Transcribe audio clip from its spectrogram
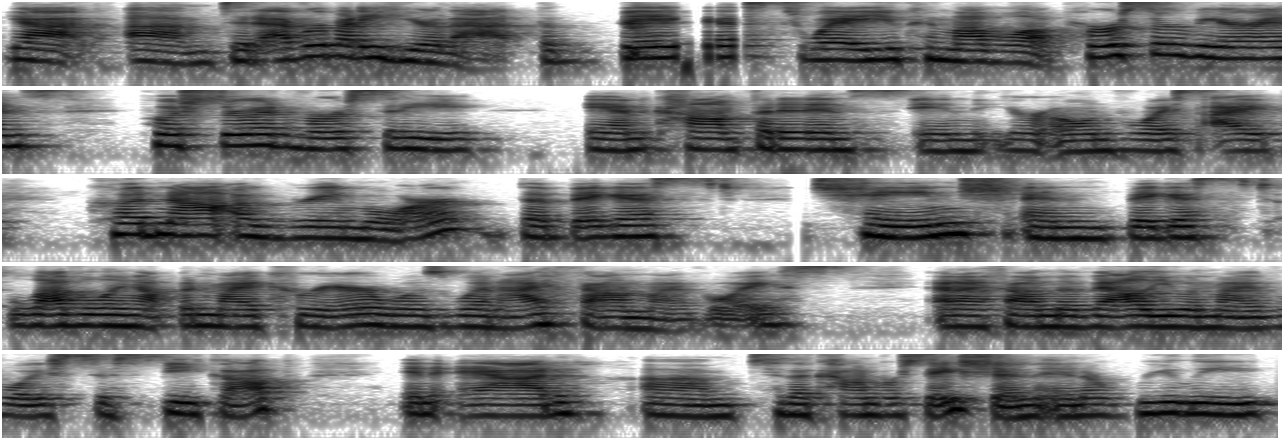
Yeah um, did everybody hear that? The biggest way you can level up perseverance push through adversity and confidence in your own voice. I could not agree more. The biggest change and biggest leveling up in my career was when I found my voice and I found the value in my voice to speak up and add um, to the conversation in a really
